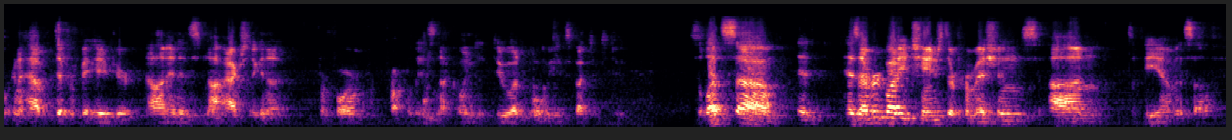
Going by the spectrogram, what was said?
we're gonna have different behavior, uh, and it's not actually gonna perform properly. It's not going to do what, we expect it to do. So let's, um, it, has everybody changed their permissions on the VM itself?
